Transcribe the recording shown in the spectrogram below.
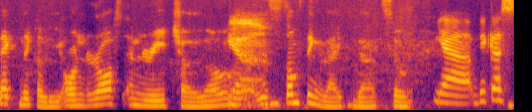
technically on ross and rachel no Yeah. something like that so Yeah, because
